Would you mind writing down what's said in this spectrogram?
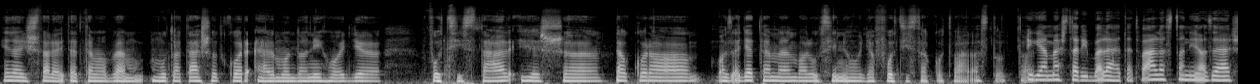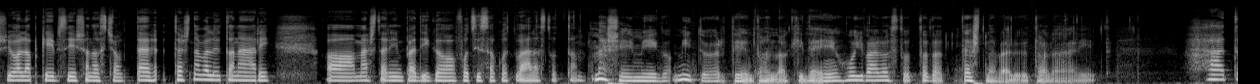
Én el is felejtettem a bemutatásodkor elmondani, hogy fociztál, és de akkor a, az egyetemen valószínű, hogy a foci szakot választottad. Igen, mesteribe lehetett választani, az első alapképzésen az csak te, testnevelő tanári, a mesterin pedig a foci szakot választottam. Mesélj még, mi történt annak idején, hogy választottad a testnevelő tanárit? Hát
